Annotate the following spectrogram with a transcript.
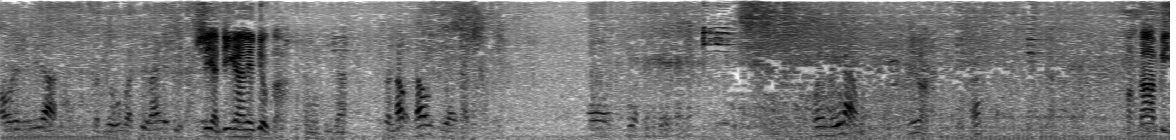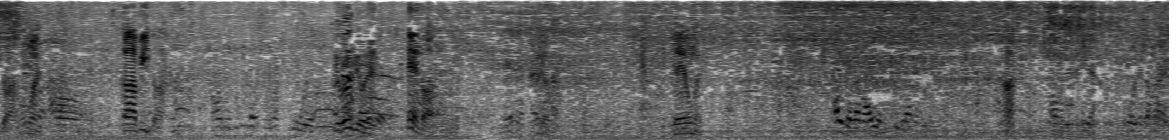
အောင်ရည်တတိကမပြိုဘူးကရှေ့ပိုင်းလေးရှိတယ်ရှေ့ကတီကန်လေးပြုတ်သွားဒီက ဆိုတော့နောက်စီရတာအဲဝင်မေးလာအောင်မေးပါဟမ်ဟောကားပြီးသွားဟိုမှာဟောကားပြီးသွားအောင်ဒီလိုပြိုရပြိုရပြိုတယ်တဲ့သွားလဲဦးမယ်အဲ့ဒါကဘာလို့ပြိုရလဲဟမ်အောင်ဒီကဟိုတကမိုင်း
